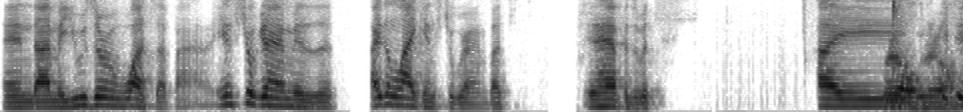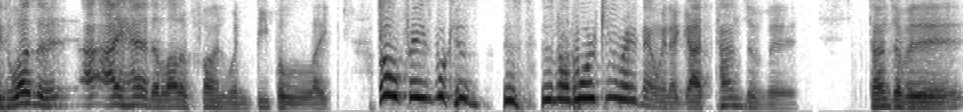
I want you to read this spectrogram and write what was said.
and I'm a user of WhatsApp. Instagram is. I don't like Instagram, but it happens. But I We're old, we're it, old. it was a I, I had a lot of fun when people like, oh, Facebook is is, is not working right now, and I got tons of it, tons of it,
